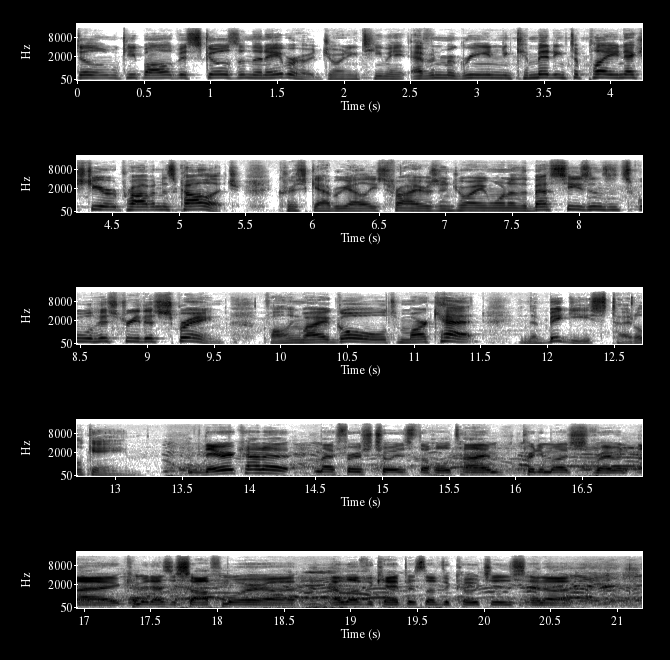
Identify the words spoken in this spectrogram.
Dylan will keep all of his skills in the neighborhood, joining teammate Evan McGreen and committing to play next year at Providence College. Chris Gabrielli's Friars enjoying one of the best seasons in school history this spring, falling by a goal to Marquette in the Big East title game. They were kind of my first choice the whole time, pretty much. Right when I committed as a sophomore, uh, I love the campus, love the coaches, and uh,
